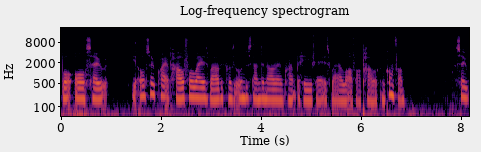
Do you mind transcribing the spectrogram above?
but also also quite a powerful way as well because understanding our own crank behaviour is where a lot of our power can come from. So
